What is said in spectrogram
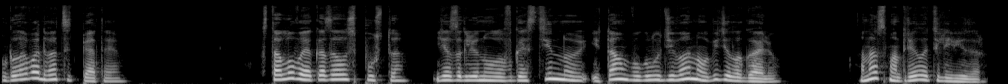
Глава 25. В столовой оказалось пусто. Я заглянула в гостиную, и там в углу дивана увидела Галю. Она смотрела телевизор.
